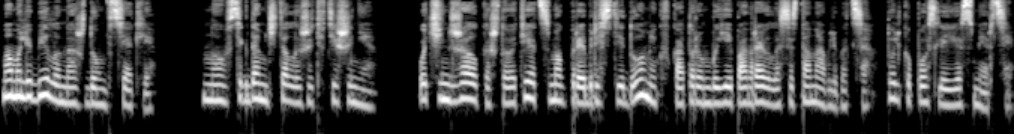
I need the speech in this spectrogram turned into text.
Мама любила наш дом в Сетле, но всегда мечтала жить в тишине. Очень жалко, что отец смог приобрести домик, в котором бы ей понравилось останавливаться, только после ее смерти.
